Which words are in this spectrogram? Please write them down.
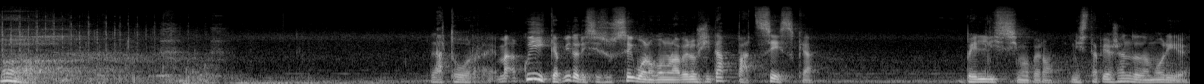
Oh. La torre. Ma qui i capitoli si susseguono con una velocità pazzesca. Bellissimo però, mi sta piacendo da morire.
